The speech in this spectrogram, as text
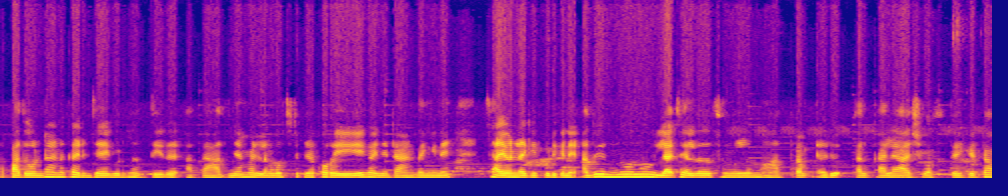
അപ്പോൾ അതുകൊണ്ടാണ് കടുംചായ കൂടി നിർത്തിയത്. അപ്പോൾ ആദ്യം ഞാൻ വെള്ളം കുടിച്ചിട്ട് പിന്നെ കുറേ കഴിഞ്ഞിട്ടാണ് ഇങ്ങനെ ചായ ഉണ്ടാക്കി കുടിക്കണേ. അത് ഇന്നും ഒന്നുമില്ല. ചില ദിവസങ്ങളിൽ മാത്രം ഒരു തൽക്കാല ആശ്വാസത്തേക്ക് കേട്ടോ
